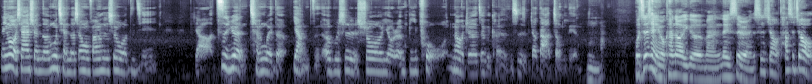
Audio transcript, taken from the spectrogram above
那因为我现在选择目前的生活方式是我自己比较自愿成为的样子，而不是说有人逼迫我。那我觉得这个可能是比较大的重点。嗯。我之前有看到一个蛮类似的人，是叫他是叫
